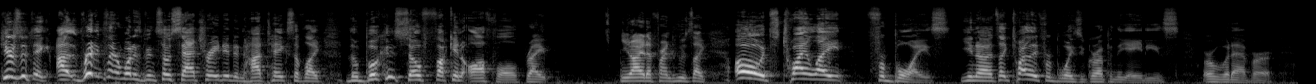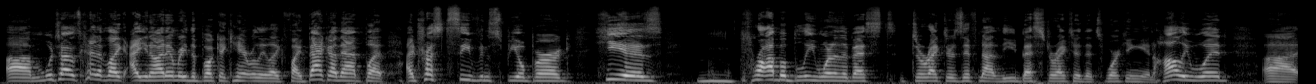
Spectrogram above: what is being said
here's the thing. Uh, Ready Player One has been so saturated in hot takes of like the book is so fucking awful, right? You know, I had a friend who's like, "Oh, it's Twilight for boys." You know, it's like Twilight for boys who grew up in the '80s or whatever. Um, which I was kind of like, I, you know, I didn't read the book. I can't really like fight back on that, but I trust Steven Spielberg. He is probably one of the best directors, if not the best director that's working in Hollywood. Uh,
